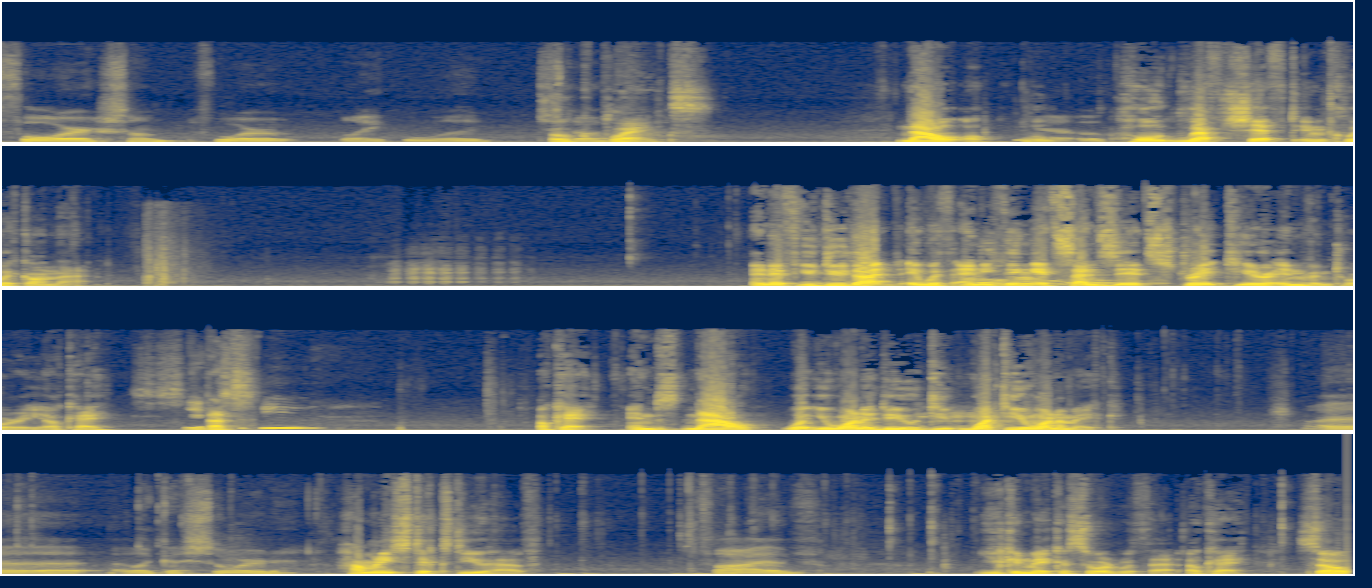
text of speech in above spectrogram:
Four some four like wood Oak stuff. planks. Now uh, Yeah, oak. hold left shift and click on that. And if you do that with anything, it sends Oh. it straight to your inventory. Okay. That's- Sixty. Okay. And now, what you want to do? do what do you want to make? Uh, like a sword. How many sticks do you have? Five. You can make a sword with that. Okay. So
